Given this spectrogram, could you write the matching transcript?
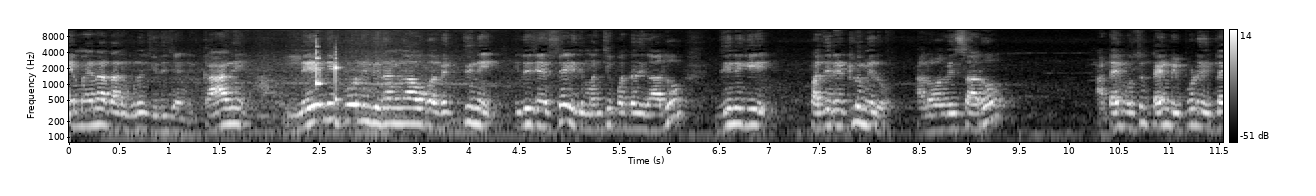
ఏమైనా దాని గురించి ఇది చేయండి. కానీ లేనిపోని విధంగా ఒక వ్యక్తిని ఇది చేస్తే ఇది మంచి పద్ధతి కాదు. దీనికి పది రెట్లు మీరు అనుభవిస్తారు. ఆ టైం వస్తుంది టైం ఇప్పుడు ఇట్లా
